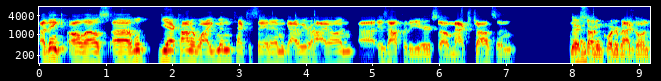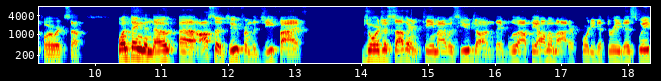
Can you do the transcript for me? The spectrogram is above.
I think all else. Uh, well, yeah, Conner Weigman, Texas A&M guy we were high on, uh, is out for the year. So Max Johnson, their starting quarterback going forward. So one thing to note, uh, also too, from the G5 Georgia Southern team I was huge on. They blew out the alma mater 40 to 3 this week.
